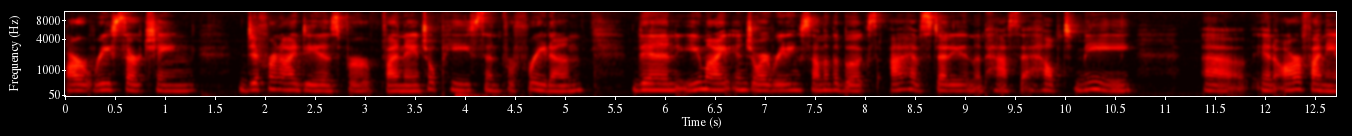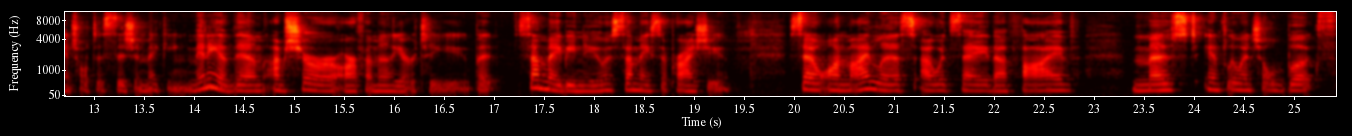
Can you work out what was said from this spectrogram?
are researching different ideas for financial peace and for freedom, then you might enjoy reading some of the books I have studied in the past that helped me uh, in our financial decision making. Many of them, I'm sure, are familiar to you, but some may be new and some may surprise you. So, on my list, I would say the five most influential books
